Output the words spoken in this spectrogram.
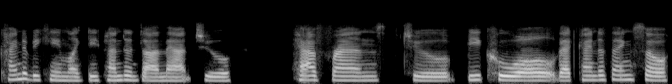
kind of became like dependent on that to have friends, to be cool, that kind of thing. So,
